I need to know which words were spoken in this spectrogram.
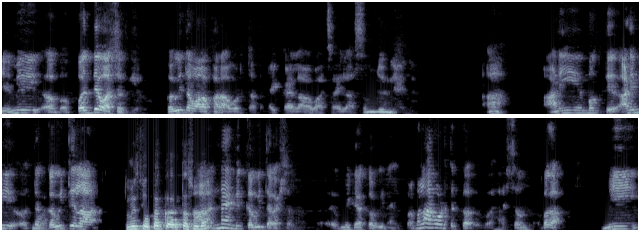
हे मी पद्य वाचत गेलो. कविता मला फार आवडतात ऐकायला वाचायला समजून घ्यायला. हा. आणि मग ते आणि मी त्या. कवितेला तुम्ही स्वतः करता सुद्धा? नाही मी कविता कशाला? मी काय कवी नाही पण मला आवडतं बघा मी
